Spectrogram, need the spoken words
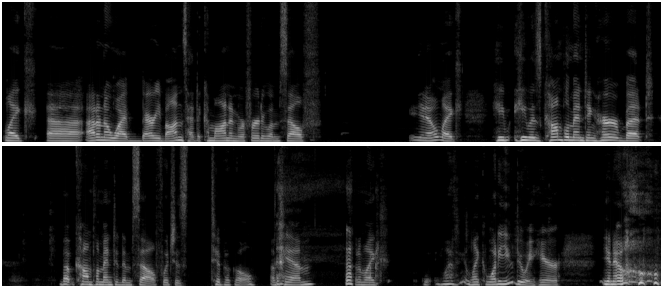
like uh i don't know why barry bonds had to come on and refer to himself you know like he he was complimenting her but but complimented himself which is typical of him. But i'm like what like what are you doing here? You know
